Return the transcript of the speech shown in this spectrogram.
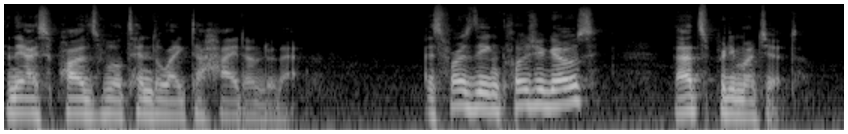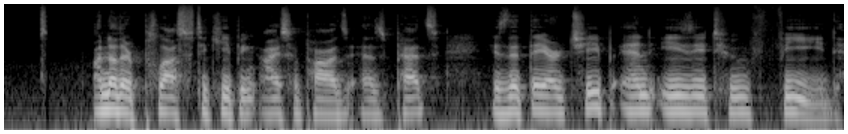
and the isopods will tend to like to hide under that. As far as the enclosure goes, that's pretty much it. Another plus to keeping isopods as pets is that they are cheap and easy to feed.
